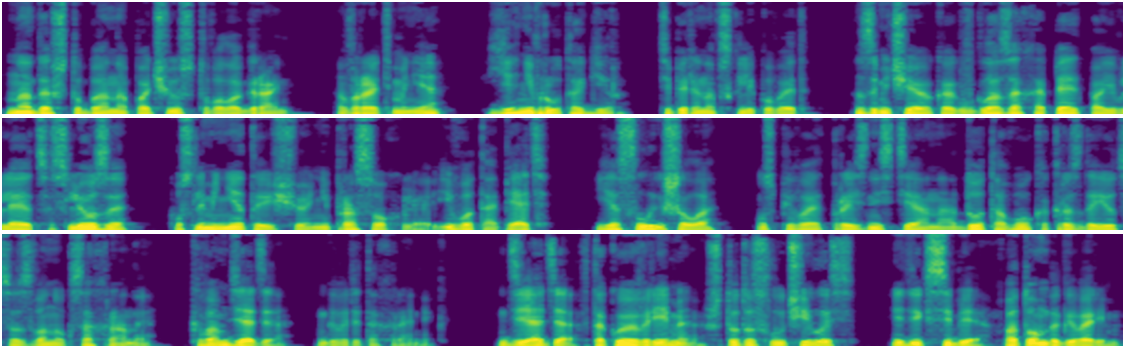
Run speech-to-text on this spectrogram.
Надо, чтобы она почувствовала грань. Врать мне? Я не вру, Тагир». Теперь она всклипывает. Замечаю, как в глазах опять появляются слезы, После минета еще не просохли. И вот опять. «Я слышала», — успевает произнести она до того, как раздается звонок с охраны. «К вам дядя», — говорит охранник. «Дядя? В такое время? Что-то случилось? Иди к себе, потом договорим».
